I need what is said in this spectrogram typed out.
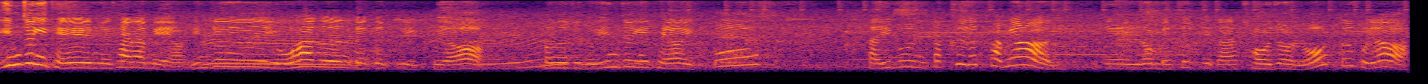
인증이 되어 있는 사람이에요. 인증을 음. 요하는 데들도 있고요. 음. 저는 지금 인증이 되어 있고, 자, 이분 딱 클릭하면, 이제 이런 메시지가 저절로 뜨고요.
